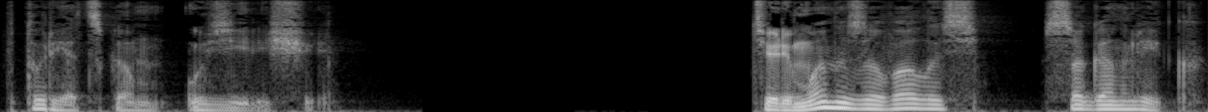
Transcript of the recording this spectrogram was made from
в турецком узилище. Тюрьма называлась Саганлик,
